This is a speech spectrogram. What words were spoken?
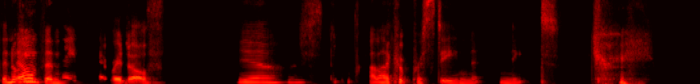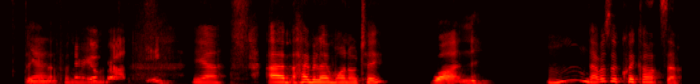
they're they not are even. get rid of. Yeah, I just I like a pristine, neat tree. Yeah, very on brand. Yeah. Um, Home Alone one or two. One. Mm, that was a quick answer.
